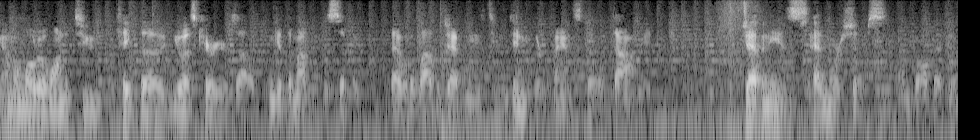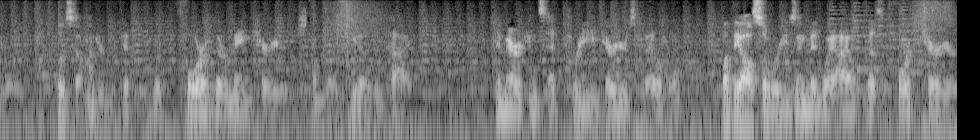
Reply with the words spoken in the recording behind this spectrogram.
Yamamoto wanted to take the U.S. carriers out and get them out of the Pacific. That would allow the Japanese to continue their plans to dominate. Japanese had more ships involved at Midway, close to 150, with four of their main carriers from the Kido Butai. The Americans had three carriers available, but they also were using Midway Island as a fourth carrier,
